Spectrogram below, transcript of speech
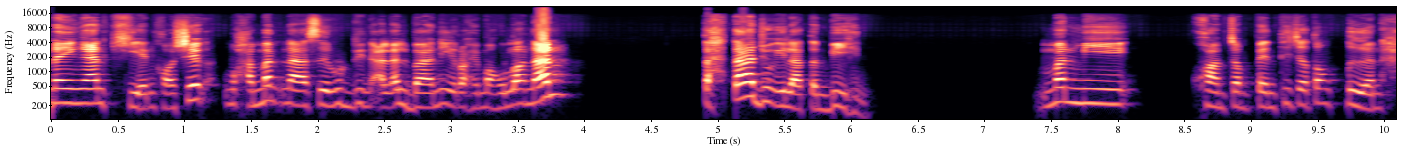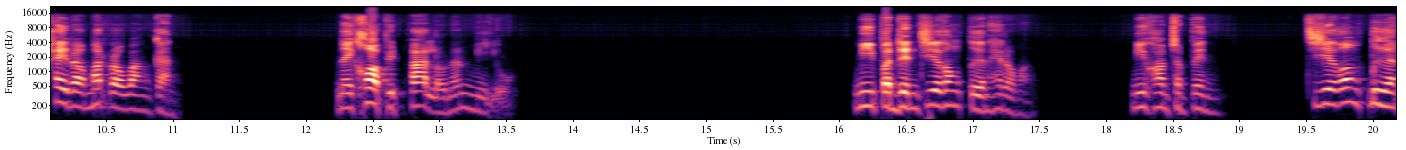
ในงานเขียนของเชคมุฮัมมัดนาซิรุดดินอัลอัลบานีรอฮิมาฮุลลอฮ์นั้นตะตาจูอิลาตันบีหิน มันมีความจำเป็นที่จะต้องเตือนให้ระมัดระวังกัน ในข้อผิดพลาดเหล่านั้นมีอยู่ มีประเด็นที่จะต้องเตือนให้ระวัง มีความจำเป็น ที่จะต้องเตือน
